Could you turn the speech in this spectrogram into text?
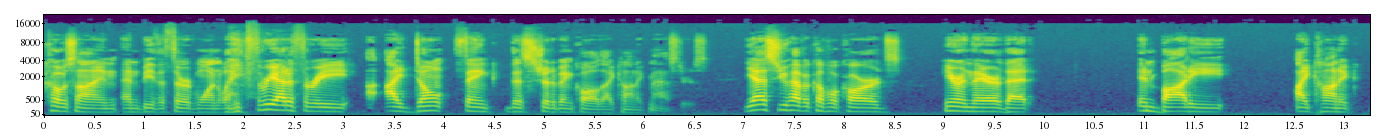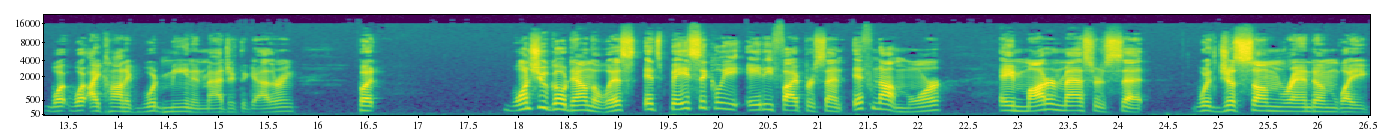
cosign and be the third one. Like three out of three, I don't think this should have been called Iconic Masters. Yes, you have a couple cards here and there that embody iconic what what iconic would mean in Magic the Gathering, but once you go down the list, it's basically 85%, if not more, a modern Masters set with just some random like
